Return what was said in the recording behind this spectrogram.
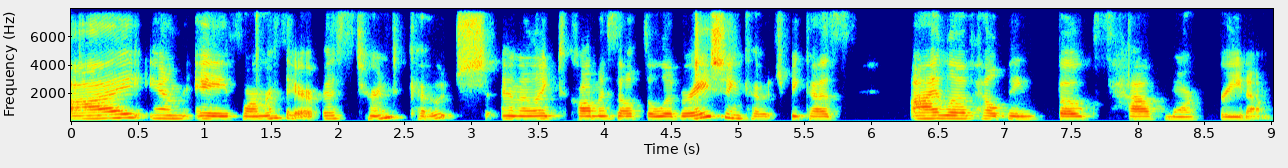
I am a former therapist turned coach, and I like to call myself the liberation coach because I love helping folks have more freedom.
